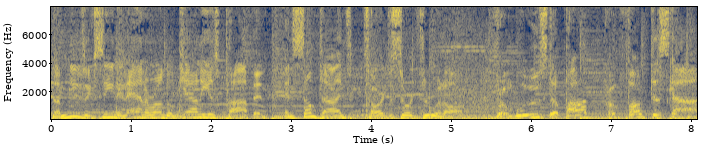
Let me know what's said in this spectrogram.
The music scene in Anne Arundel County is popping, and sometimes it's hard to sort through it all. From blues to pop, from funk to ska,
